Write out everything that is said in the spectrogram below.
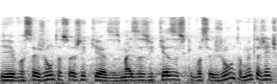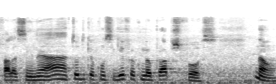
e você junta as suas riquezas, mas as riquezas que você junta, muita gente fala assim, né? Ah, tudo que eu consegui foi com meu próprio esforço. Não.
